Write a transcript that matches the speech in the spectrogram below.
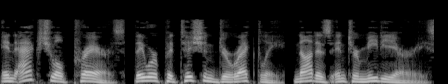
In actual prayers, they were petitioned directly, not as intermediaries.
